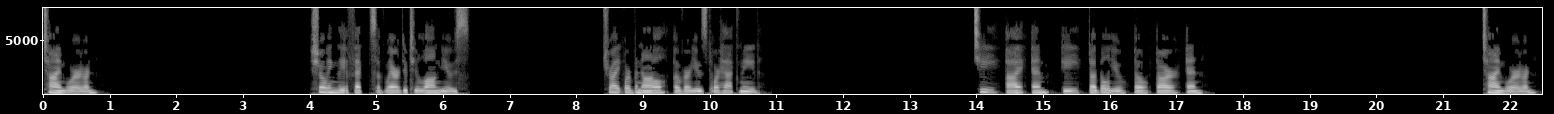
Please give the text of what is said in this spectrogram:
Time worn. Showing the effects of wear due to long use. Trite or banal, overused or hackneyed. T I M E W O R N. Time worn.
